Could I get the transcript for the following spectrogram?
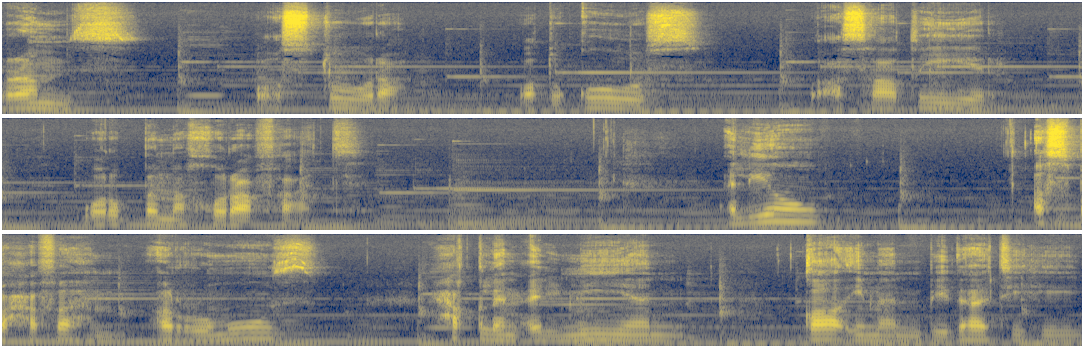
رمز وأسطورة وطقوس وأساطير وربما خرافات. اليوم أصبح فهم الرموز حقلا علميا قائما بذاته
